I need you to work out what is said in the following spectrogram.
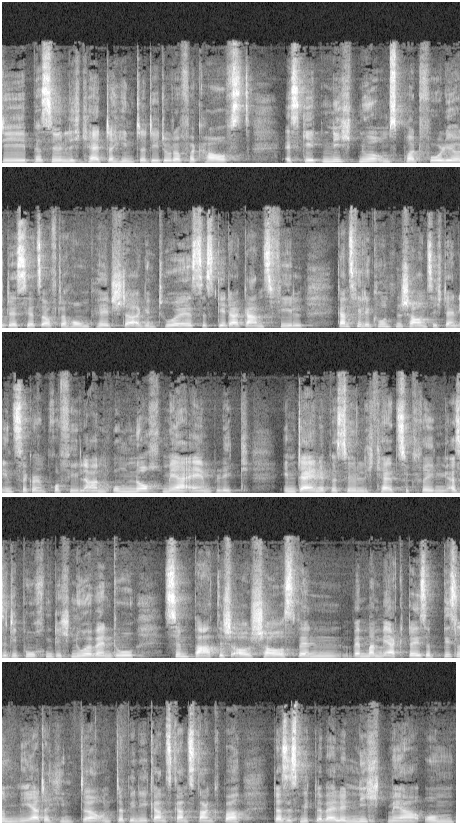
die Persönlichkeit dahinter, die du da verkaufst. Es geht nicht nur ums Portfolio, das jetzt auf der Homepage der Agentur ist. Es geht auch ganz viel, ganz viele Kunden schauen sich dein Instagram-Profil an, um noch mehr Einblick in deine Persönlichkeit zu kriegen. Also die buchen dich nur, wenn du sympathisch ausschaust, wenn, wenn man merkt, da ist ein bisschen mehr dahinter. Und da bin ich ganz, ganz dankbar, dass es mittlerweile nicht mehr um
